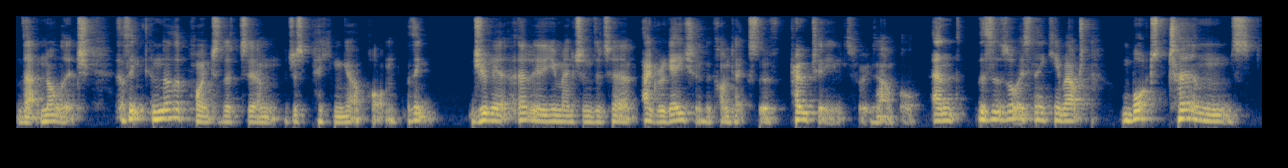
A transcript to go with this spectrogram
that knowledge. I think another point that um, just picking up on, I think Julia, earlier you mentioned the term aggregation in the context of proteins, for example. And this is always thinking about what terms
